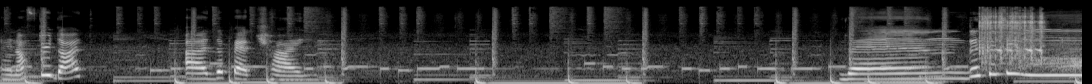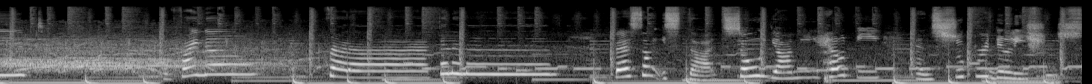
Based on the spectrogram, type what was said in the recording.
and after that add the pechay Then this is it. The final product. Ta-da-da! Pesang isda. So yummy, healthy, and super delicious.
